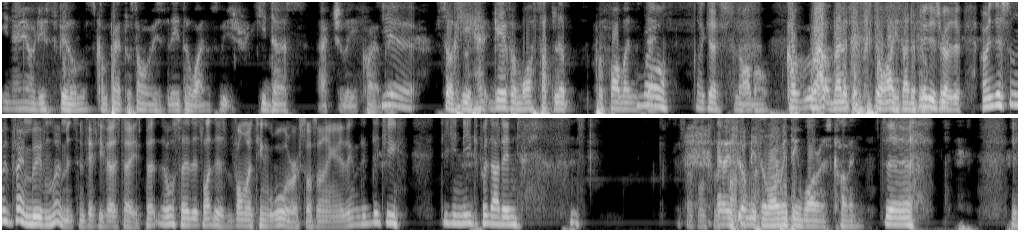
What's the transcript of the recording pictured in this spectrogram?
in any of these films compared to some of his later ones, which he does actually quite a bit. Yeah. So he ha- gave a more subtle performance Well, I guess. normal, Com- well, relative to all his other films. It is relative. I mean, there's some very moving moments in Fifty First Days, but also there's like this vomiting walrus or something. I think did, did you did you need to put that in? that's one for the Every film needs a vomiting walrus, Colin. It's, uh, yeah.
